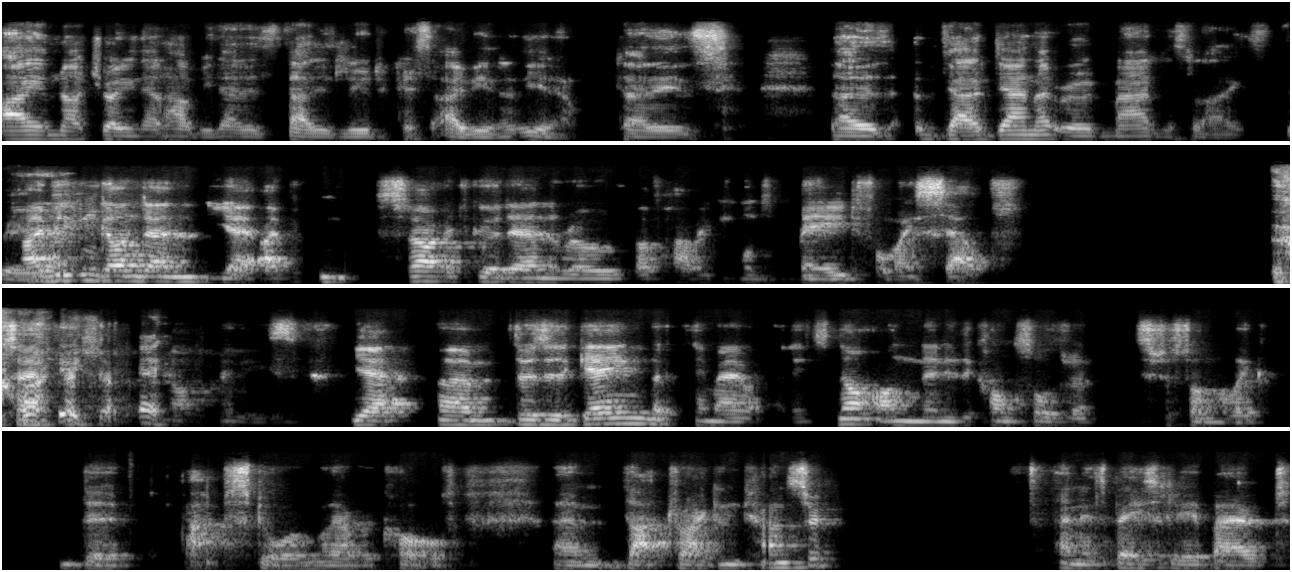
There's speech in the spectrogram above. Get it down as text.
I am not joining that hobby. That is that is ludicrous. I mean, you know, that is that is down down that road madness lies. I've even gone down, yeah, I've even started to go down the road of having ones made for myself. Yeah, um, there's a game that came out, and it's not on any of the consoles, it's just on like the App Store, and whatever called. Um, that Dragon Cancer, and it's basically about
